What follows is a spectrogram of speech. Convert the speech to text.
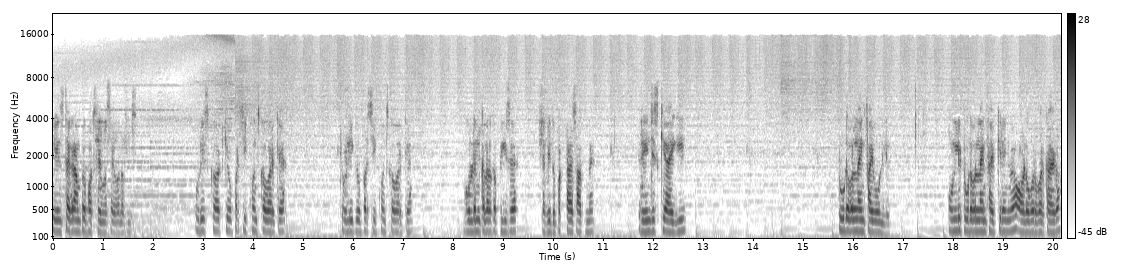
ये इंस्टाग्राम पे बहुत फ़ेमस है वाला पीस पूरी स्कर्ट के ऊपर सीक्वेंस का वर्क है। चोली के ऊपर सीक्वेंस का वर्क है। गोल्डन कलर का पीस है। हैवी दुपट्टा है साथ में। रेंज इसकी आएगी two double nine five only only two double nine five की रेंज में ऑल ओवर वर्क आएगा।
